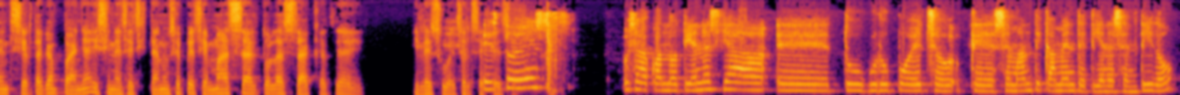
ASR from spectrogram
en cierta campaña y si necesitan un CPC más alto las sacas de ahí y le subes el CPC. Esto es, o sea, cuando tienes ya eh, tu grupo hecho que semánticamente tiene sentido,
